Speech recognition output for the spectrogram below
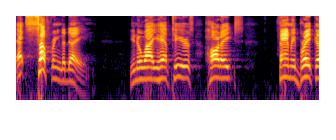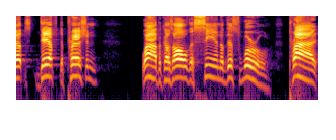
that suffering today. You know why you have tears, heartaches, family breakups, death, depression? Why? Because all the sin of this world pride,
